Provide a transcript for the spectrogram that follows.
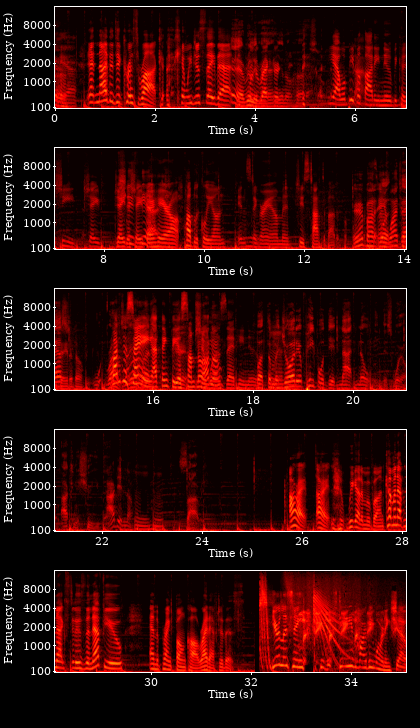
yeah. And neither did Chris Rock. Can we just say that Yeah, for really, the man. record? You know, huh, so. Yeah, well, people thought he knew because she shaved Jada She- shaved yeah. her hair on, publicly on Instagram, and she's talked about it before. Everybody But ain't watching Jada though. w- Well, I'm just everybody- saying. I think the Yeah. assumption No, was that he knew. But the Mm-hmm. majority of people did not know in this world. I can assure you that. I didn't know. Mhm. Sorry. All right, all right. We got to move on. Coming up next, it is the nephew and the prank phone call right after this. You're listening to the Steve Harvey Morning Show.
